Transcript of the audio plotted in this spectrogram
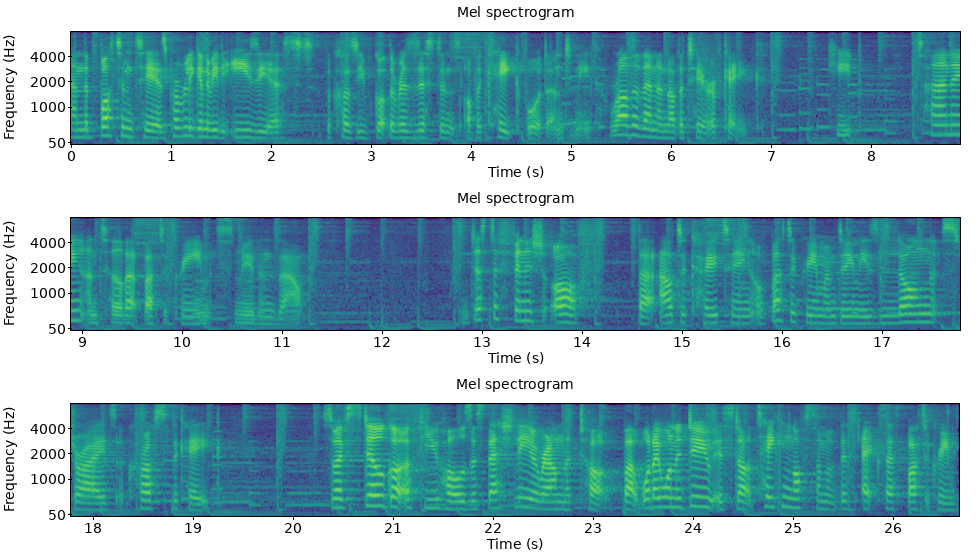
And the bottom tier is probably gonna be the easiest because you've got the resistance of a cake board underneath rather than another tier of cake. Keep turning until that buttercream smoothens out. And just to finish off that outer coating of buttercream, I'm doing these long strides across the cake so I've still got a few holes, especially around the top, but what I wanna do is start taking off some of this excess buttercream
